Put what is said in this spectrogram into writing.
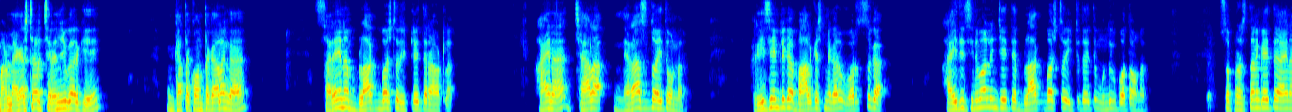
మన మెగాస్టార్ చిరంజీవి గారికి గత కొంతకాలంగా సరైన బ్లాక్ బస్టర్ హిట్లయితే రావట్లే. ఆయన చాలా నిరాశతో అయితే ఉన్నారు. రీసెంట్గా బాలకృష్ణ గారు వరుసగా ఐదు సినిమాల నుంచి అయితే బ్లాక్ బస్టర్ హిట్తో అయితే ముందుకు పోతా ఉన్నారు. సో ప్రస్తుతానికైతే ఆయన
